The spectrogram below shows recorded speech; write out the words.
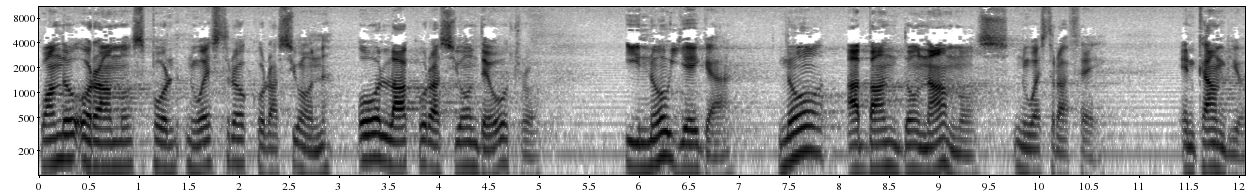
Cuando oramos por nuestra curación o la curación de otro y no llega, no abandonamos nuestra fe. En cambio,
